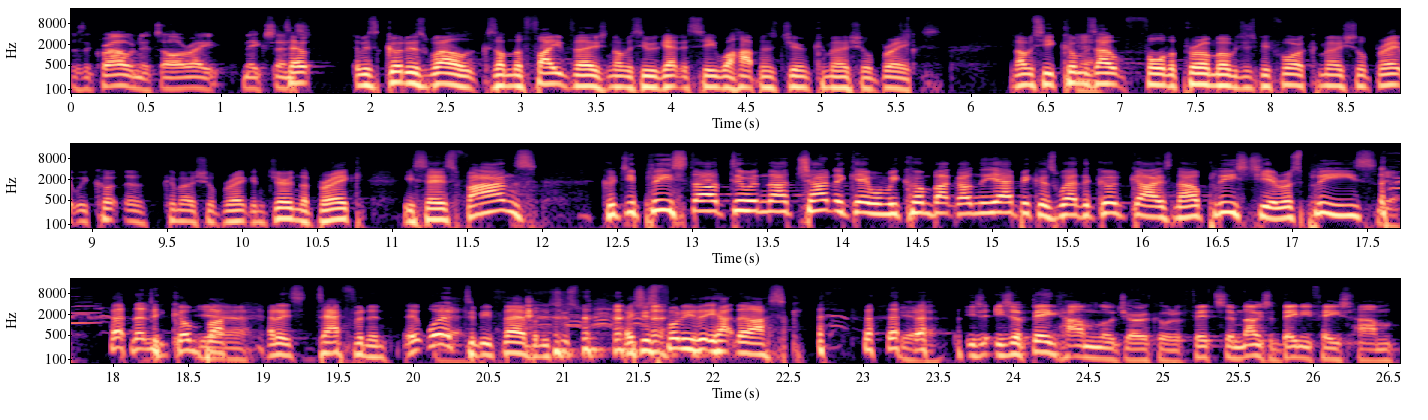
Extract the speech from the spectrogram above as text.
as the crowd, and it's all right. Makes sense. So it was good as well because on the FITE version, obviously, we get to see what happens during commercial breaks. And obviously, he comes Yeah. out for the promo just before a commercial break. We cut the commercial break, and during the break, he says, "Fans, could you please start doing that chant again when we come back on the air because we're the good guys now. Please cheer us, please." and then they come Yeah. back, and it's deafening. It worked, Yeah. to be fair, but it's just it's just funny that he had to ask. yeah, he's, he's a big ham though, Jericho. It fits him. Now he's a babyface ham.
